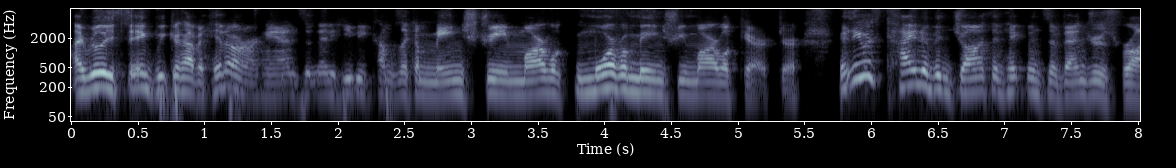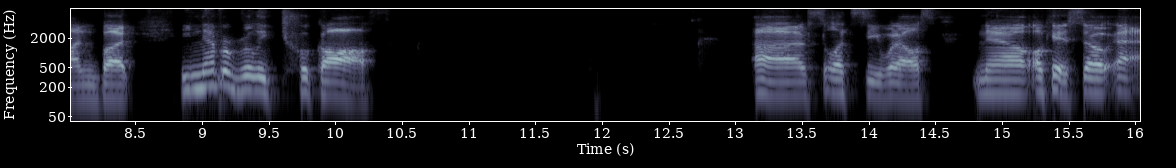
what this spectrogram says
I really think we could have a hit on our hands, and then he becomes like a mainstream Marvel, more of a mainstream Marvel character. Because he was kind of in Jonathan Hickman's Avengers run, but he never really took off. Uh, so let's see what else. Now, okay, so uh,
